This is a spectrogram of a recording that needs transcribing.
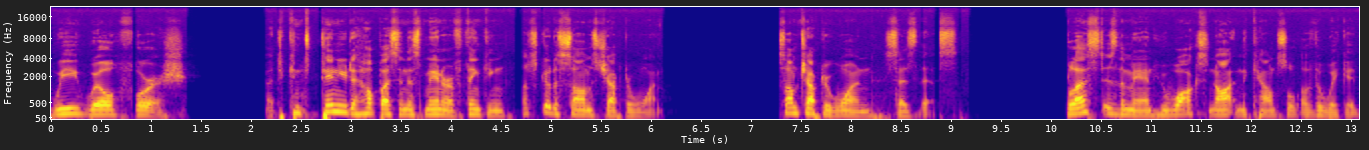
we will flourish. Uh, to continue to help us in this manner of thinking, let's go to Psalms chapter 1. Psalm chapter 1 says this Blessed is the man who walks not in the counsel of the wicked,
